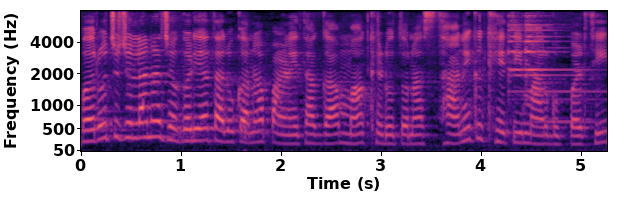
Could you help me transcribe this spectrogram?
ભરૂચ જિલ્લાના ઝઘડિયા તાલુકાના પાણેથા ગામમાં ખેડૂતોના સ્થાનિક ખેતી માર્ગ ઉપરથી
